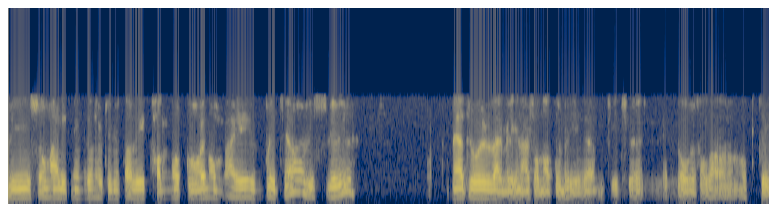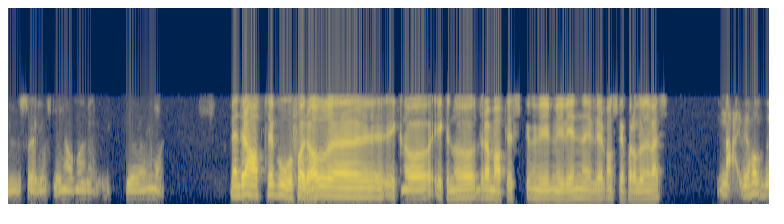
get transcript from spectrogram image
Vi som er litt mindre enn Hurtigruta, vi kan nok gå en omvei på utsida hvis vi vil. Men jeg tror værmeldingen er sånn at det blir en tidskjør rett over Folla opp til Sør-Jøslinga når Rørvik eh, i morgen. Men dere har hatt gode forhold, eh, ikke noe, ikke noe dramatisk mye, mye vind eller vanskelige forhold underveis? Nei, vi hadde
